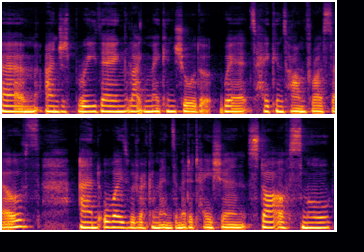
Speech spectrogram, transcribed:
Um, and just breathing, like making sure that we're taking time for ourselves and always would recommend a meditation. Start off small,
